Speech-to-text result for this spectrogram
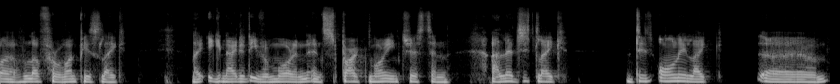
uh, love for one piece like like ignited even more and, and sparked more interest and i legit like did only like um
